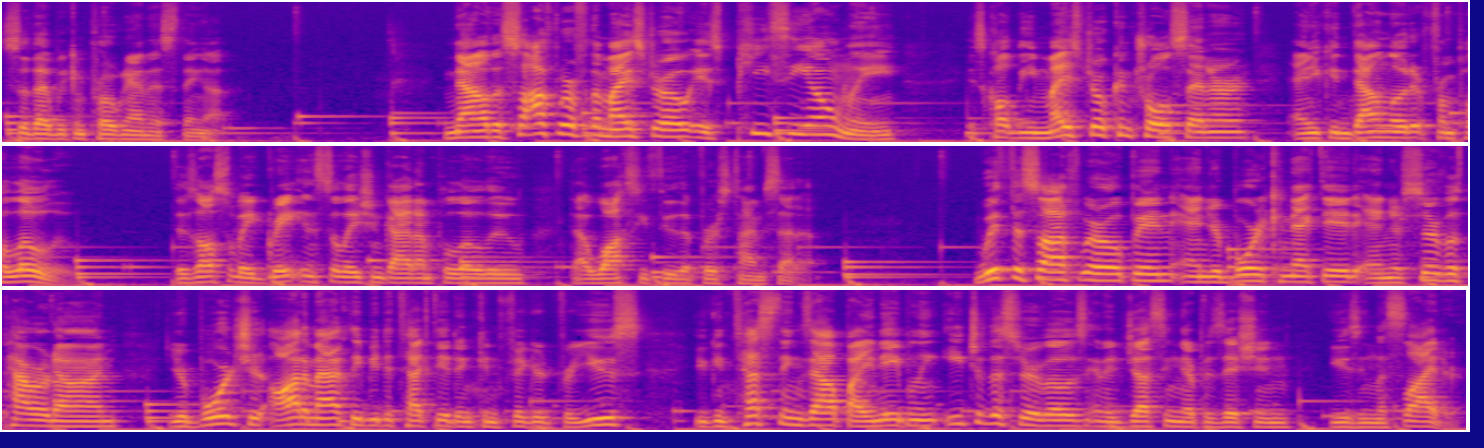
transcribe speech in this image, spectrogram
so that we can program this thing up. Now the software for the Maestro is PC only. It's called the Maestro Control Center and you can download it from Pololu. There's also a great installation guide on Pololu that walks you through the first time setup. With the software open and your board connected and your servos powered on, your board should automatically be detected and configured for use. You can test things out by enabling each of the servos and adjusting their position using the slider.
